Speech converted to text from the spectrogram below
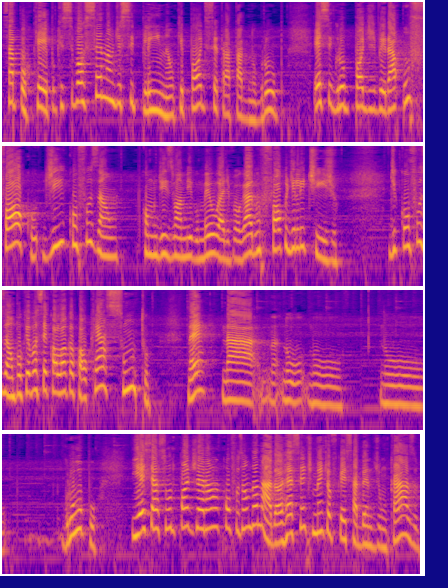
Sabe por quê? Porque se você não disciplina o que pode ser tratado no grupo, esse grupo pode virar um foco de confusão. Como diz um amigo meu, advogado, um foco de litígio, de confusão, porque você coloca qualquer assunto né, na, na no, no, no grupo, e esse assunto pode gerar uma confusão danada. Recentemente eu fiquei sabendo de um caso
